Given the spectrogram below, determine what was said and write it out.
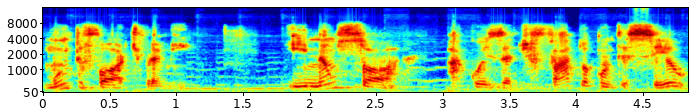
muito forte para mim. E não só a coisa de fato aconteceu,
